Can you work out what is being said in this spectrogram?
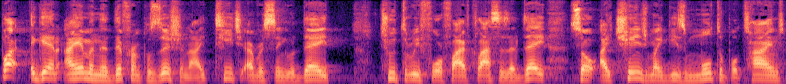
But again, I am in a different position. I teach every single day, two, three, four, five classes a day. So I change my gis multiple times.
